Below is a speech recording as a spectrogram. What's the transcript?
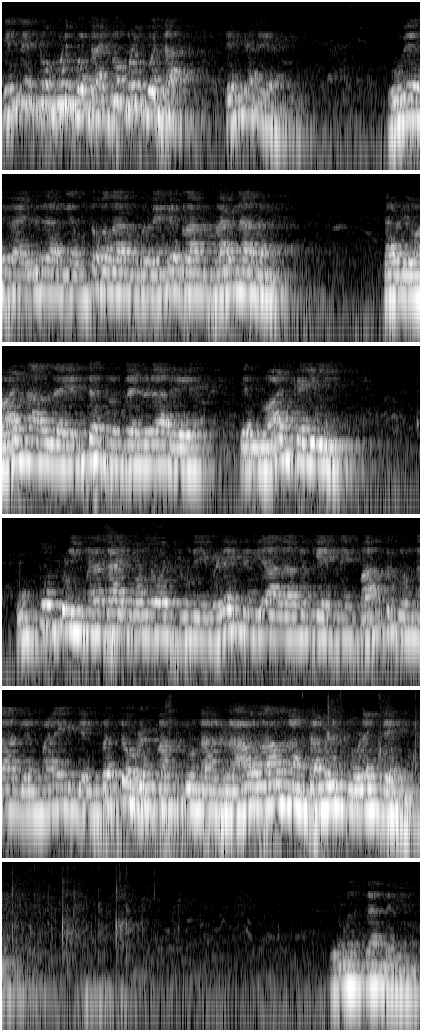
என்ன இப்ப கூடி போச்சா இப்ப கூடி போச்சா தெரியாது எனக்கு பூவேசா எழுதாருங்க உத்தமதான வெங்கட்ராமன் சாமிநாதன் தன்னுடைய வாழ்நாளில் என் எழுதாரு என் வாழ்க்கையில் உப்பு புளி மிளகாய் போன்றவற்றுடைய விலை தெரியாத அளவுக்கு என்னை பார்த்து கொண்டார் என் மனைவி என் பெற்றோர்கள் பார்த்து கொண்டார்கள். ஆதலால் நான் தமிழுக்கு உழைத்தேன். இவங்களுக்கு தான் தெரியும்.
